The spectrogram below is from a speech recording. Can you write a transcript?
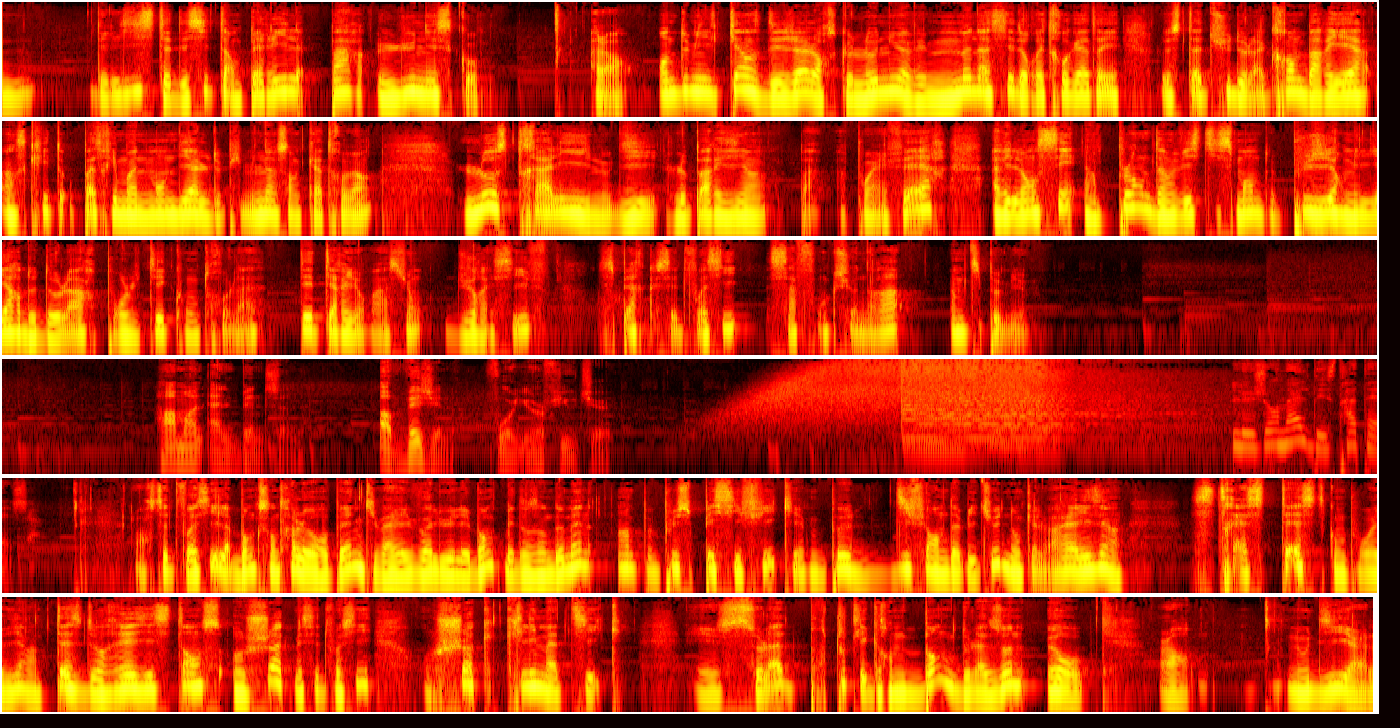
des listes des sites en péril par l'UNESCO. Alors, en 2015 déjà, lorsque l'ONU avait menacé de rétrograder le statut de la Grande Barrière inscrite au patrimoine mondial depuis 1980, l'Australie, nous dit le Parisien.fr, avait lancé un plan d'investissement de plusieurs milliards de dollars pour lutter contre la détérioration du récif. J'espère que cette fois-ci, ça fonctionnera un petit peu mieux. Haman and Benson, a vision for your future. Le journal des stratèges. Alors cette fois-ci, la Banque Centrale Européenne qui va évaluer les banques, mais dans un domaine un peu plus spécifique et un peu différent d'habitude. Donc elle va réaliser un stress test, qu'on pourrait dire, un test de résistance au choc, mais cette fois-ci au choc climatique. Et cela pour toutes les grandes banques de la zone euro. Alors, nous dit euh,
